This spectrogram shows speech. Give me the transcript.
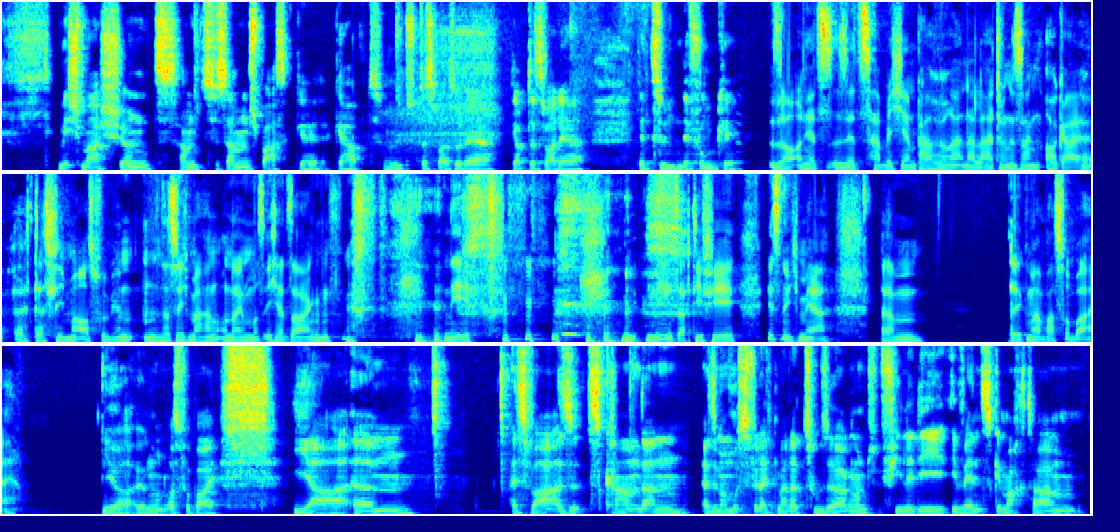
Mischmasch und haben zusammen Spaß ge gehabt und das war so der, ich glaube, das war der, der zündende Funke. So, und jetzt, jetzt habe ich hier ein paar Hörer in der Leitung, die sagen, oh geil, äh, das will ich mal ausprobieren, das will ich machen. Und dann muss ich jetzt sagen, nee. nee, sagt die Fee, ist nicht mehr. Ähm, irgendwann war es vorbei. Ja, irgendwann war es vorbei. Ja, ähm, es war, also es kam dann, also man muss vielleicht mal dazu sagen und viele, die Events gemacht haben,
